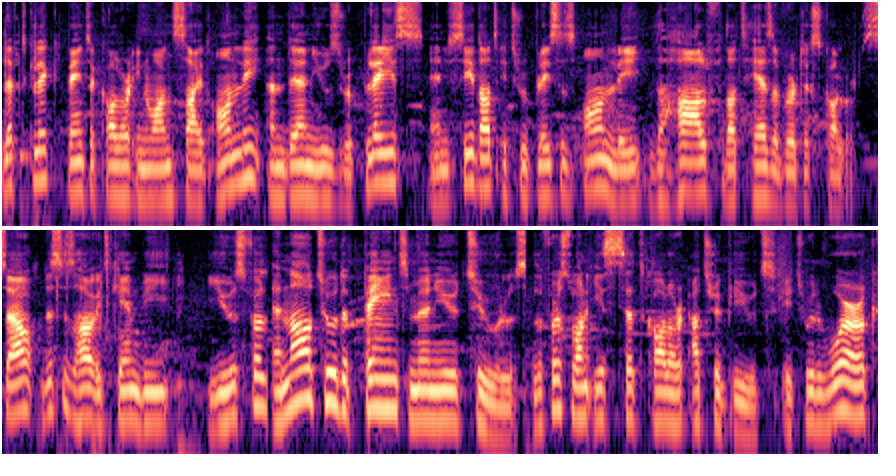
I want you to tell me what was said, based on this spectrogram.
left click paint a color in one side only and then use replace. And you see that it replaces only the half that has a vertex color. So this is how it can be useful. And now to the paint menu tools. The first one is set color attributes. It will work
